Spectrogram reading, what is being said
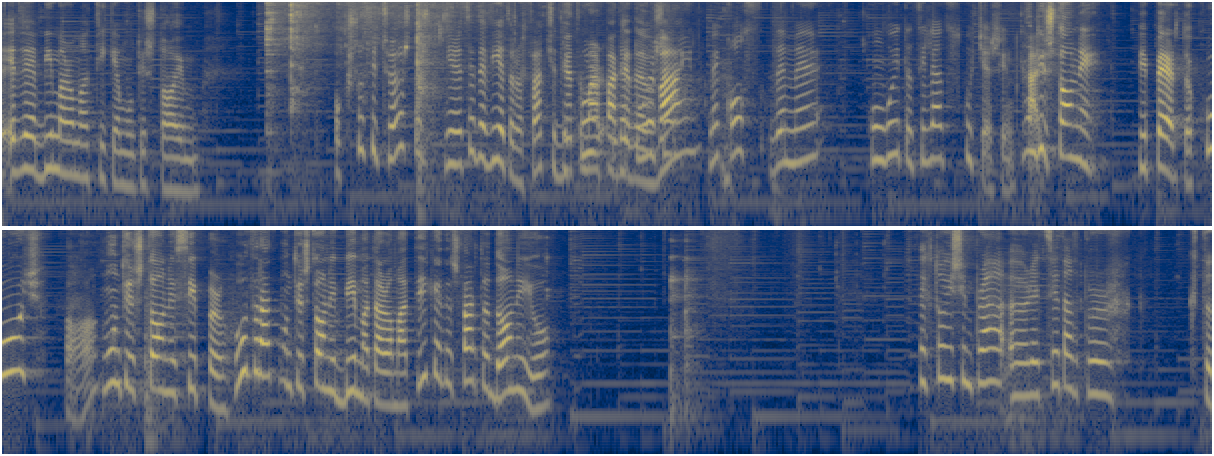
edhe bimë aromatike mund t'i shtojmë. Po kështu siç është, është një recetë e vjetër në fakt, që dikur gatuheshin me kos dhe me Kunguj të cilat skuqeshin. Mund t'i shtoni piper të kuq, po. mund t'i shtoni si për hudhrat, mund t'i shtoni bimët aromatike dhe çfarë të doni ju. Dhe këto ishin pra recetat për këtë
